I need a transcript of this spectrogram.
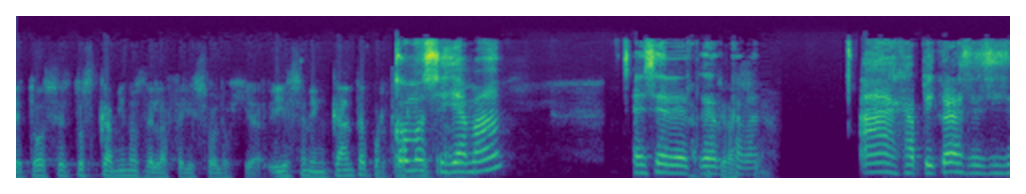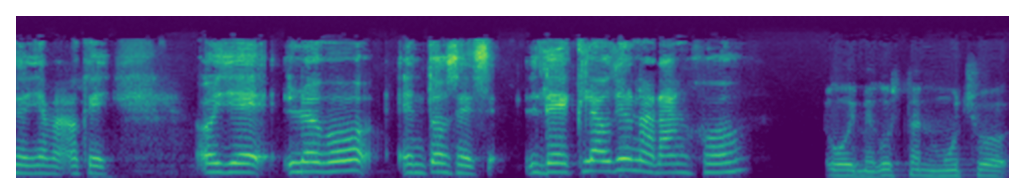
de todos estos caminos de la felizología. Y eso me encanta porque... ¿Cómo se llama? Ese de Edgar Ah, Happy Cross, así se llama. Ok. Oye, luego, entonces, de Claudio Naranjo. Uy, me gustan mucho.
